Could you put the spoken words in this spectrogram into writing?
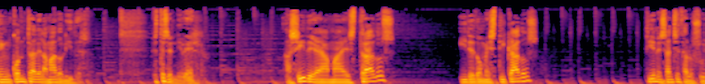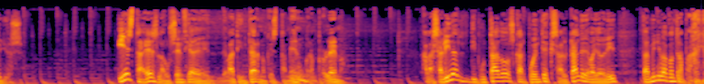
en contra del amado líder. Este es el nivel. Así de amaestrados y de domesticados tiene Sánchez a los suyos. Y esta es la ausencia del debate interno, que es también un gran problema. A la salida, el diputado Oscar Puente, exalcalde de Valladolid, también iba contra Paje.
